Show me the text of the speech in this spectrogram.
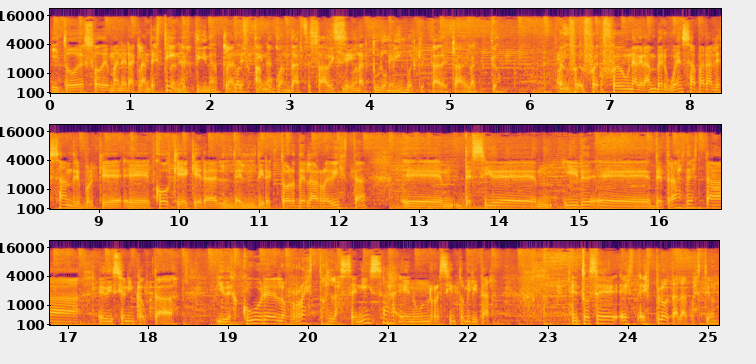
Y todo eso de manera clandestina. Clandestina, pero Clandestina. a poco andar se sabe que Sí, es don Arturo sí. mismo el que está detrás de la cuestión. Fue, una gran vergüenza para Alessandri porque eh, Coque, que era el, director de la revista, eh, decide ir eh, detrás de esta edición incautada y descubre los restos, las cenizas en un recinto militar. Entonces explota la cuestión.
